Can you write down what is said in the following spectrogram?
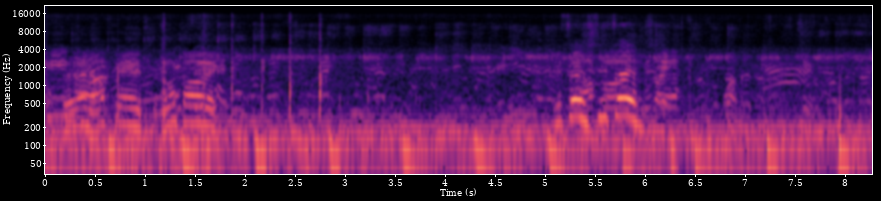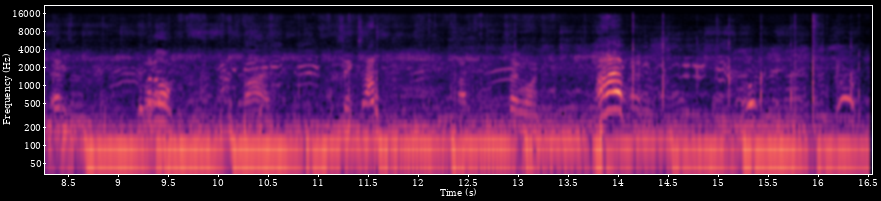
Schön, auf geht's. Lohnt euch. Defense, Defense. Come on. Five, six, up. Five, seven, one.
